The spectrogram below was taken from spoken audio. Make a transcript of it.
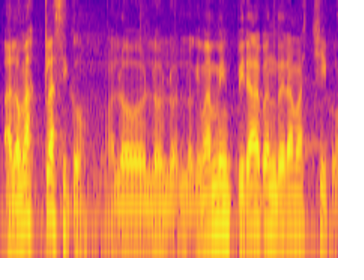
A lo más clásico. A lo, lo- que más me inspiraba cuando era más chico.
